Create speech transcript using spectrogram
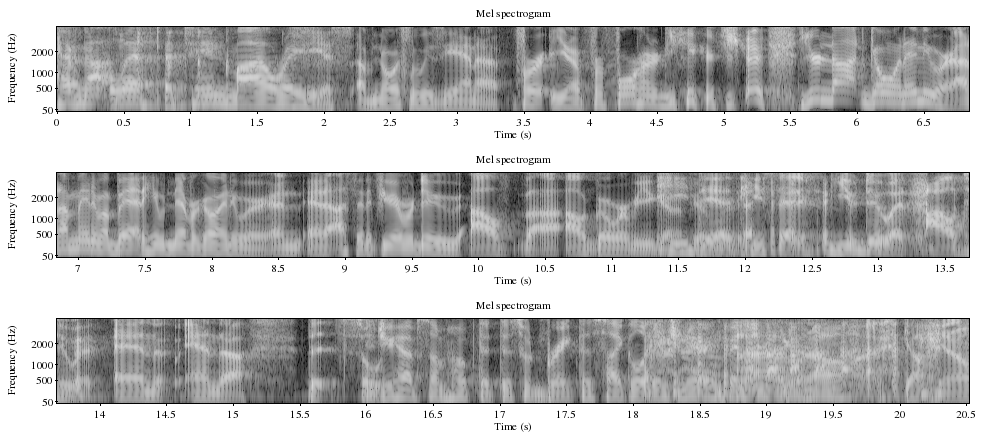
have not left a 10 mile radius of North Louisiana for you know for 400 years. You're, you're not going anywhere. And I made him a bet he would never go anywhere. And and I said if you ever do, I'll I'll go wherever you go. he If you ever did. He said, "If you do it, I'll do it." And and uh, that so Did you have some hope that this would break the cycle of engineering failure? I don't know. You know,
